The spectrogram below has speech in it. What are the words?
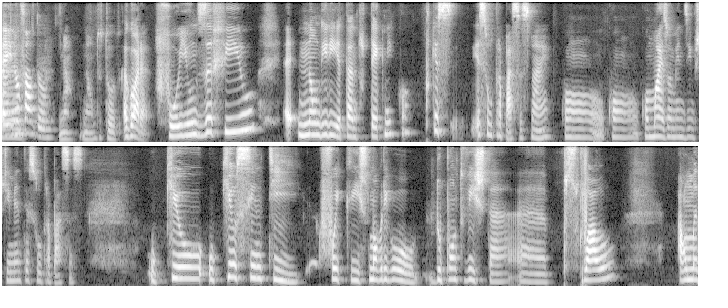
Aí não faltou? Não, não, de todo. Agora, foi um desafio, uh, não diria tanto técnico, porque esse, esse ultrapassa-se, não é? Com, com, com mais ou menos investimento, esse ultrapassa-se. O que, eu, o que eu senti foi que isso me obrigou, do ponto de vista uh, pessoal, a uma,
